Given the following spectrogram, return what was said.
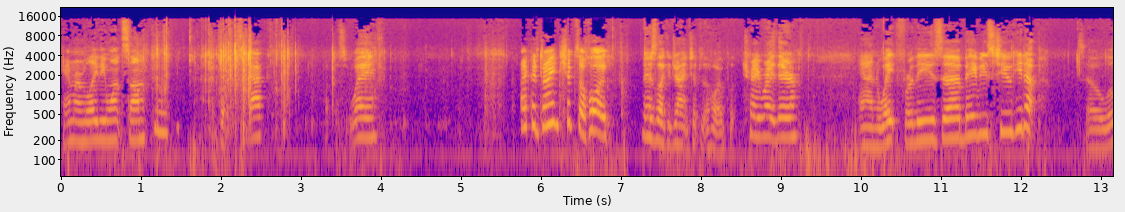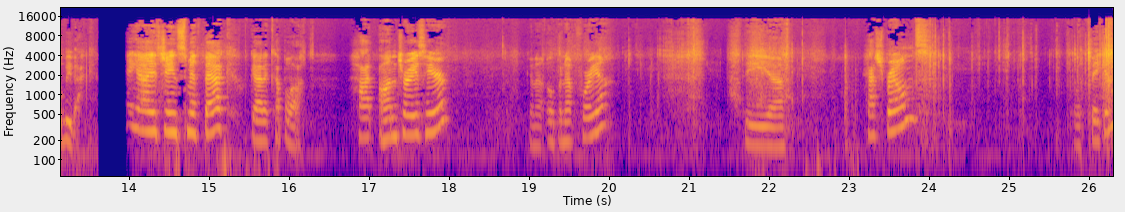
Camera lady wants some. Put this back. Put this away. Like a giant Chips Ahoy. There's like a giant Chips Ahoy. Put the tray right there and wait for these uh, babies to heat up. So we'll be back. Hey guys, Jane Smith back. We've got a couple of hot entrees here. Gonna open up for you. The uh, hash browns with bacon.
